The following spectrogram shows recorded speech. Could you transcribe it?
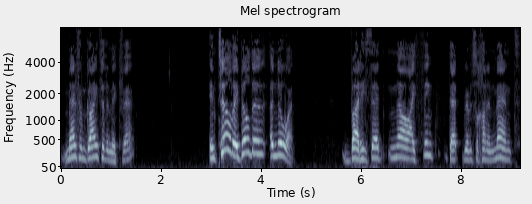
men from going to the mikveh until they build a, a new one. But he said, no, I think that Rabbi Tzalchana meant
